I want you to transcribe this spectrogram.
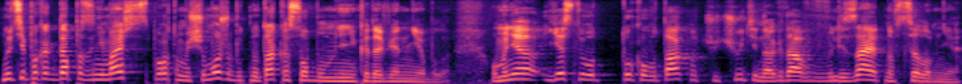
Ну, типа, когда позанимаешься спортом, еще может быть, но так особо у меня никогда вен не было. У меня, если вот только вот так вот чуть-чуть иногда вылезают, но в целом не.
